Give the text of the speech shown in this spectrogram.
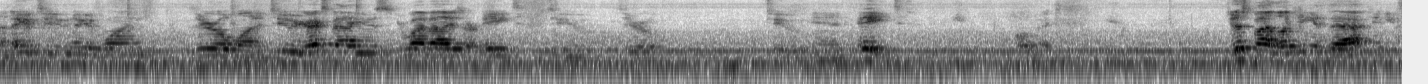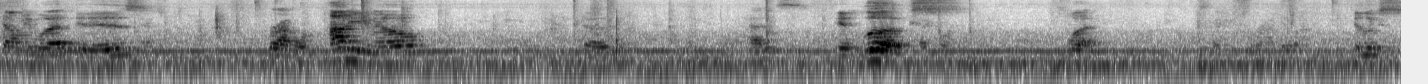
Uh, negative two, negative one, zero, one, and two are your x values. Your y values are eight, two, zero, two, and eight. All x. Just by looking at that, can you tell me what it is? Parabola. How do you know? Because has It looks, what? It looks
